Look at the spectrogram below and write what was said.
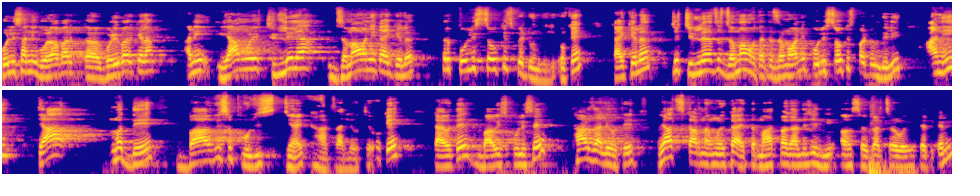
पोलिसांनी गोळाबार गोळीबार केला आणि यामुळे चिडलेल्या जमावाने काय केलं तर पोलीस चौकीच पेटवून दिली ओके काय केलं? जे चिडलेला जो जमाव होता त्या जमावाने पोलीस चौकीच पेटवून दिली आणि त्यामध्ये बावीस पोलीस जे आहे ठार झाले होते ओके काय होते? बावीस पोलीस हे ठार झाले होते. याच कारणामुळे काय तर महात्मा गांधीजींनी असहकार चळवळ त्या ठिकाणी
